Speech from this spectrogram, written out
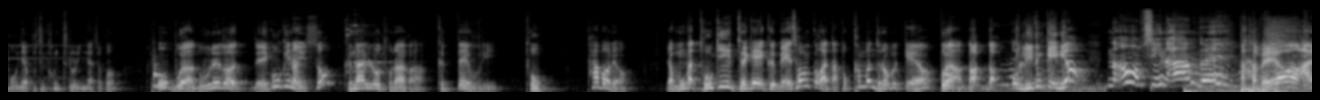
뭐냐 무슨 컨트롤이냐 저거? 어 뭐야 노래가 네 곡이나 있어? 그날로 돌아가 그때 우리 독 타버려 야 뭔가 독이 되게 그 매서울 것 같다 독 한번 들어볼게요 뭐야 나 나 어 리듬 게임이야? 나 없인 안돼 아 왜요? 아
